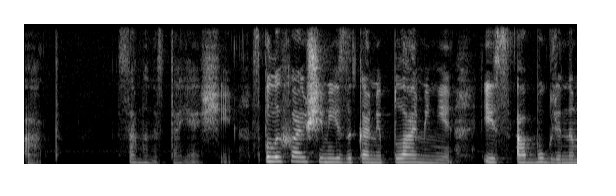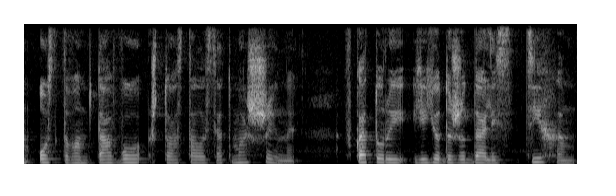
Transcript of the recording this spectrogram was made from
ад. Самый настоящий, с полыхающими языками пламени и с обугленным остовом того, что осталось от машины, в которой ее дожидались Тихон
